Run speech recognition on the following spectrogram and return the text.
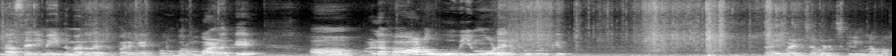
எல்லா சாரியுமே இந்த மாதிரி தான் இருக்குது பாருங்கள் ரொம்ப ரொம்ப அழகு. அழகான ஓவியமோடு இருக்குது உங்களுக்கு. சரி மடித்தா மடிச்சுக்குவீங்களாம்மா?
